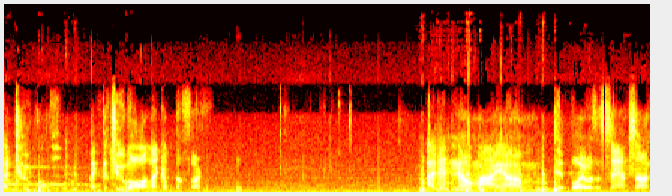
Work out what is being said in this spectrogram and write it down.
a two ball? Like, the two ball on, like, a, the fuck? I didn't know my, um, Pip-Boy was a Samsung.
